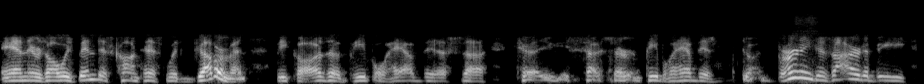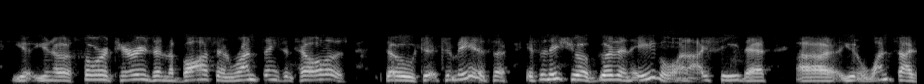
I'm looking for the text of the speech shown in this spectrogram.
And there's always been this contest with government because of people have this, uh, certain people have this burning desire to be, you, you, know, authoritarians and the boss and run things and tell others. So to, to me, it's a it's an issue of good and evil, and I see that uh, you know one size,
